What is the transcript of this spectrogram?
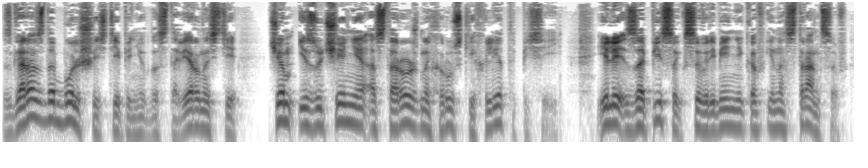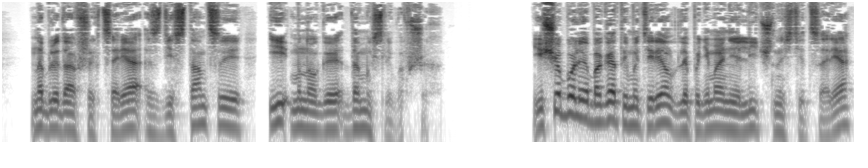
с гораздо большей степенью достоверности, чем изучение осторожных русских летописей или записок современников-иностранцев, наблюдавших царя с дистанции и многое домысливавших. Еще более богатый материал для понимания личности царя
